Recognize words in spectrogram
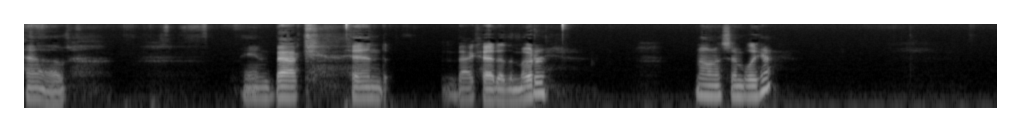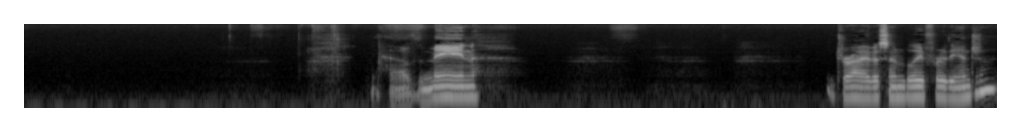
Have main back end back head of the motor non-assembly here. We have the main drive assembly for the engine,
